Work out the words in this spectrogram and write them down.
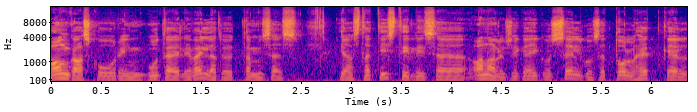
pangascoring mudeli väljatöötamises ja statistilise analüüsi käigus selgus, et tol hetkel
